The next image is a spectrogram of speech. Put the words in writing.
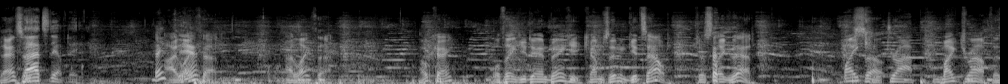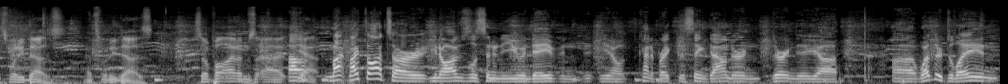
That's So it. that's the update. Thank I you, like that. I like that. Okay. Well, thank you, Dan Banky. Comes in and gets out just like that. Mike So- drop. Mic drop. That's what he does. That's what he does. So Paul Adams, uh, Uh, yeah. my, my thoughts are, you know, I was listening to you and Dave, and you know, kind of break this thing down during during the uh, uh, weather delay, and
